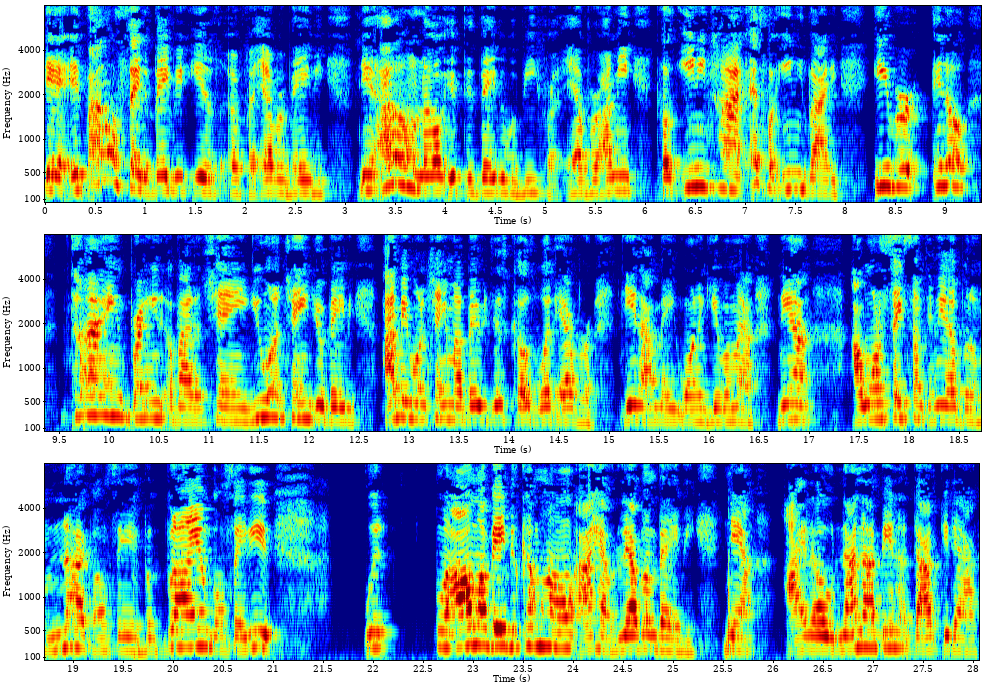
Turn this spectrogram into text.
that if I don't say the baby is a forever baby, then I don't know if this baby will be forever. I mean, because anytime, that's for anybody. Either, you know, time brings about a change. You want to change your baby. I may want to change my baby just because whatever. Then I may want to give them out. Now, I want to say something else, but I'm not going to say it. But, but I am going to say this. With, when all my babies come home, I have 11 babies. Now, I know Nana being adopted out.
